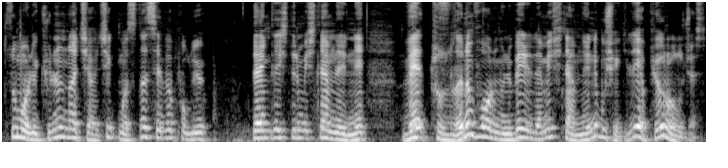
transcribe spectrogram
su molekülünün açığa çıkmasına sebep oluyor. Denkleştirme işlemlerini ve tuzların formülünü belirleme işlemlerini bu şekilde yapıyor olacağız.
